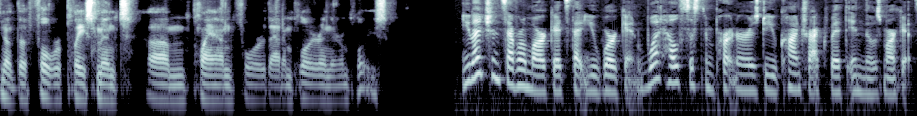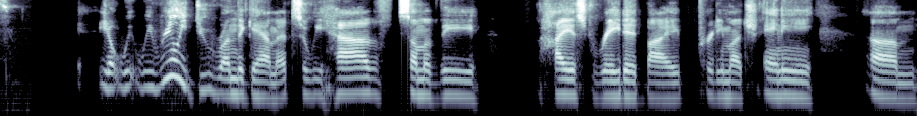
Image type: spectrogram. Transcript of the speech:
you know the full replacement um, plan for that employer and their employees. You mentioned several markets that you work in. What health system partners do you contract with in those markets? You know, we, we really do run the gamut. So we have some of the highest rated by pretty much any, um,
